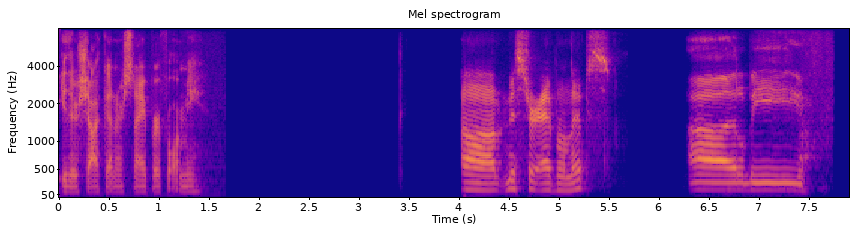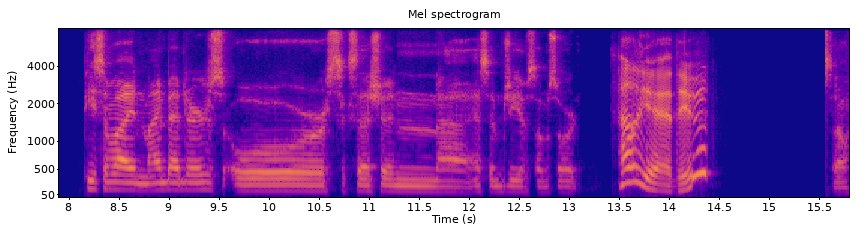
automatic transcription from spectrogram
either shotgun or sniper for me. Uh, Mr. Admiral Nips. Uh, it'll be Peace of Mind, Mindbenders, or Succession uh, SMG of some sort. Hell yeah, dude. So,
